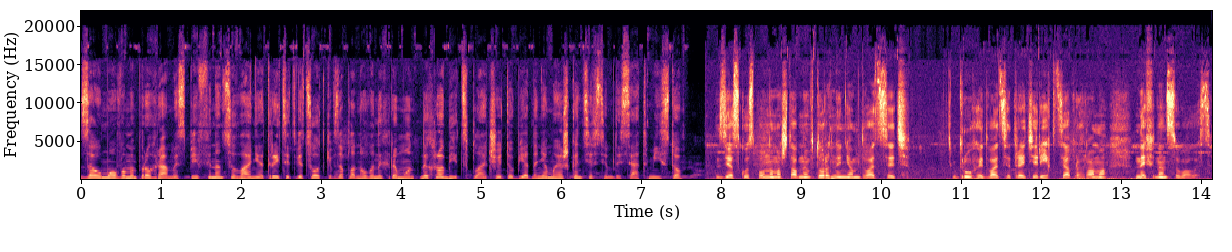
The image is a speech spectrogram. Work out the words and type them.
За умовами програми співфінансування 30% запланованих ремонтних робіт сплачують об'єднання мешканців 70 місто. В зв'язку з повномасштабним вторгненням 22-23 рік ця програма не фінансувалася.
